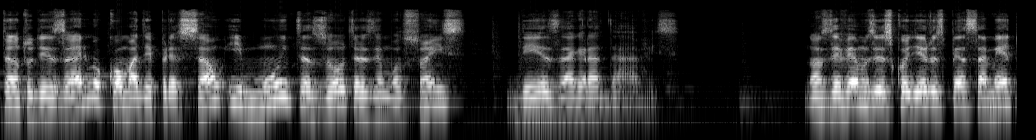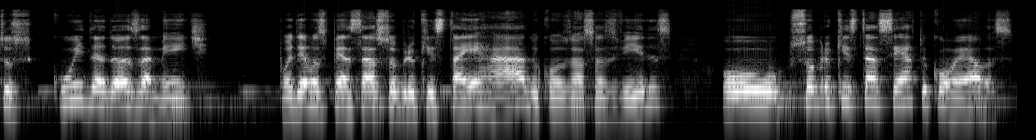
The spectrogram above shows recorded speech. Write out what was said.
Tanto o desânimo como a depressão e muitas outras emoções desagradáveis. Nós devemos escolher os pensamentos cuidadosamente. Podemos pensar sobre o que está errado com as nossas vidas ou sobre o que está certo com elas.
